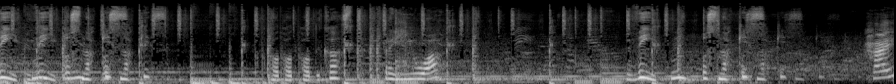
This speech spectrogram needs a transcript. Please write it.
Viten og snakkis. snakkis. Pod -pod Podkast fra Joa. Viten og snakkis. Hei,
